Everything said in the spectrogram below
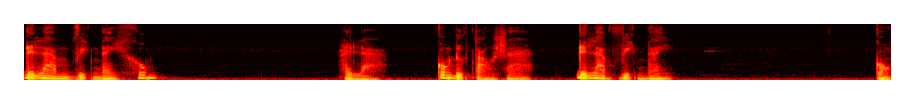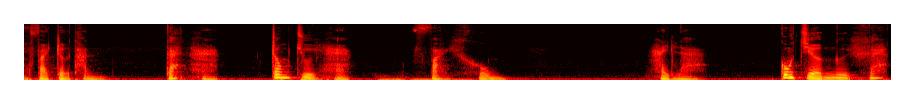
để làm việc này không? Hay là con được tạo ra để làm việc này? Con phải trở thành các hạt trong chuỗi hạt, phải không? Hay là con chờ người khác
